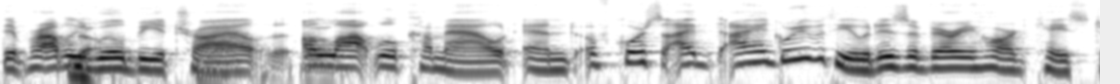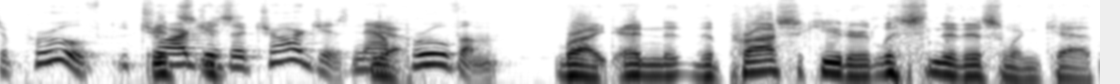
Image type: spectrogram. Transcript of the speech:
There probably No. will be a trial. A lot will come out, and of course, I I agree with you. It is a very hard case to prove. Charges it's- are charges. Now yeah. prove them. Right. And the, the prosecutor, listen to this one, Kath.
